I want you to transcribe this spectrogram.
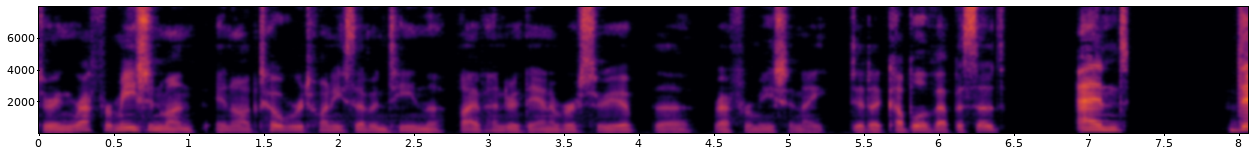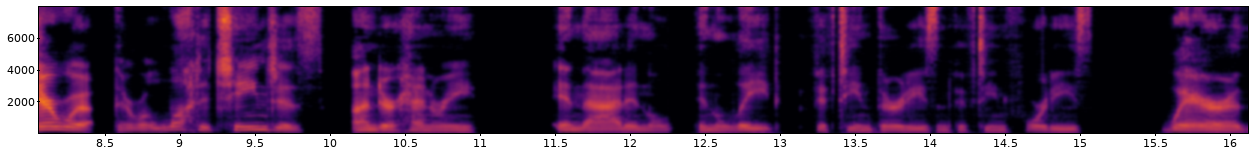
during Reformation Month in October 2017, the 500th anniversary of the Reformation. I did a couple of episodes, and there were there were a lot of changes under Henry in that in the in the late 1530s and 1540s, where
